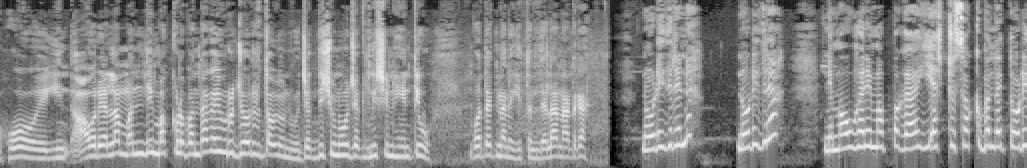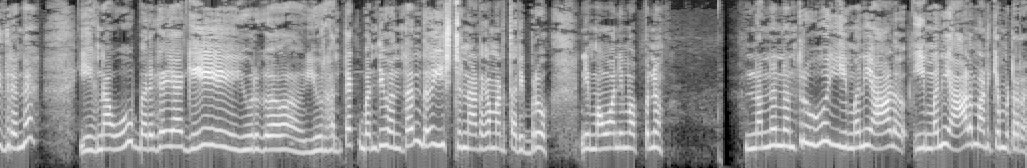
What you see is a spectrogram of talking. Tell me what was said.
ಹೋ- ಅವರೆಲ್ಲ ಮಂದಿ ಮಕ್ಕಳು ಬಂದಾಗ ಇವರು ಜೋರು ಇರ್ತಾವೆ ಇವನು, ಜಗದೀಶನು ಜಗದೀಶನ್ ಹಿಂತಿವು ಗೊತ್ತೈತೆ ನನಗೆ ತಂದೆಲ್ಲ ನಾಟಕ. ನೋಡಿದ್ರೇನ? ನೋಡಿದ್ರ? ನಿಮ್ಮ ಅವ್ಗ ನಿಮ್ಮ ಅಪ್ಪಗ ಎಷ್ಟು ಸೊಕ್ಕು ಬಂದೈತೆ ತೋಡಿದ್ರೇನ? ಈಗ ನಾವು ಬರಗೈಯಾಗಿ ಇವ್ರಿಗ, ಇವ್ರ ಹಂತಕ್ಕೆ ಬಂದೀವಂತಂದು ಇಷ್ಟು ನಾಟಕ ಮಾಡ್ತಾರೆ ಇಬ್ರು, ನಿಮ್ಮ ಅವ್ವ ನಿಮ್ಮ ಅಪ್ಪನು. ನನ್ನನ್ನಂತರೂ ಈ ಮನಿ ಆಳು, ಈ ಮನಿ ಆಳು ಮಾಡ್ಕೊಂಬಿಟ್ರ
